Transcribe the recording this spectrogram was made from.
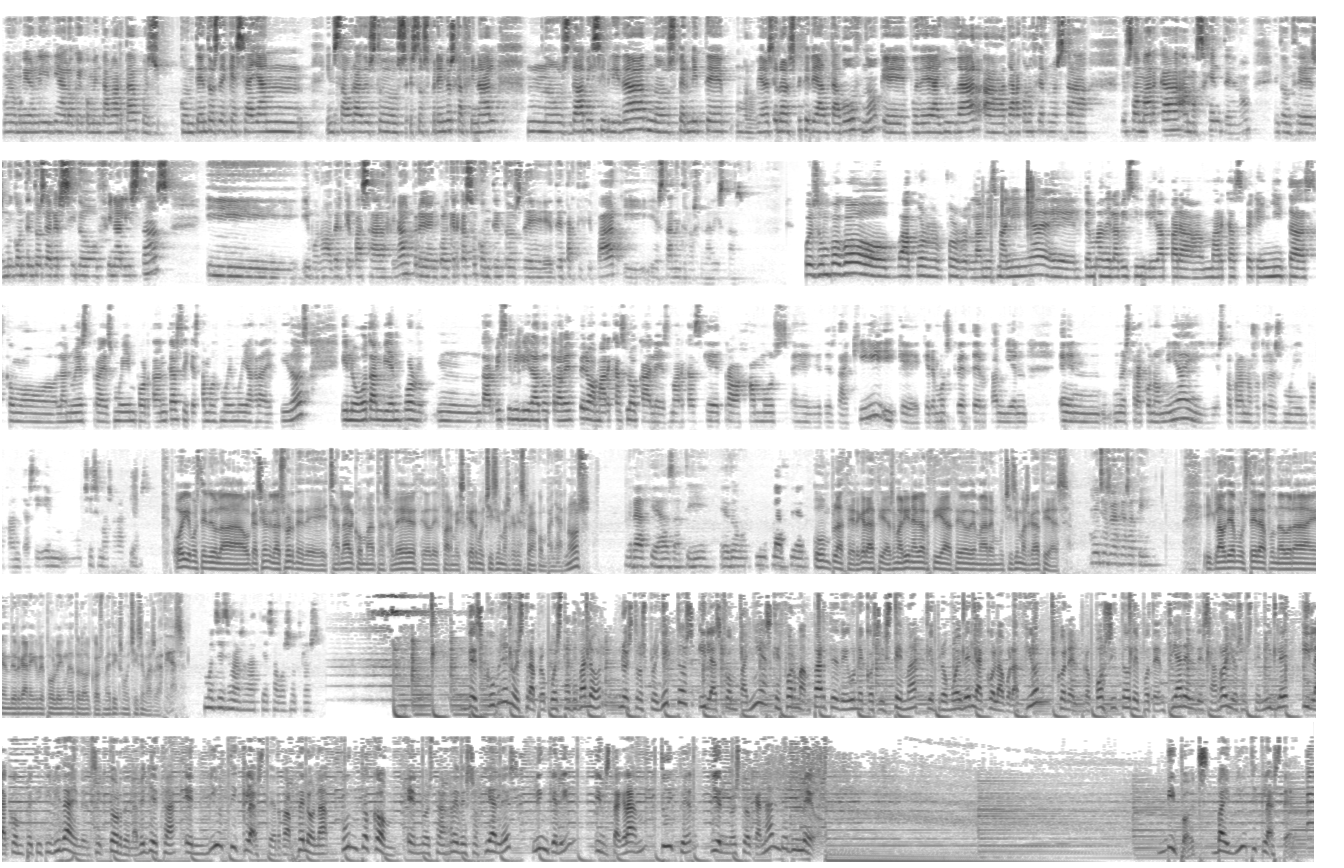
Bueno, muy en línea a lo que comenta Marta, pues contentos de que se hayan instaurado estos, estos premios que al final nos da visibilidad, nos permite, bueno, viene a ser una especie de altavoz, ¿no? Que puede ayudar a dar a conocer nuestra, nuestra marca a más gente, ¿no? Entonces, muy contentos de haber sido finalistas y, bueno, a ver qué pasa al final, pero en cualquier caso contentos de, de participar y, y estar entre los finalistas. Pues un poco va por, por la misma línea. El tema de la visibilidad para marcas pequeñitas como la nuestra es muy importante, así que estamos muy, muy agradecidos. Y luego también por mm, dar visibilidad otra vez, pero a marcas locales, marcas que trabajamos eh, desde aquí y que queremos crecer también en nuestra economía y esto para nosotros es muy importante. Así que muchísimas gracias. Hoy hemos tenido la ocasión y la suerte de charlar con Mata Soler, CEO de Farmescare. Muchísimas gracias por acompañarnos. Gracias a ti, Edu. Un placer. Un placer, gracias. Marina García, CEO de Mar, muchísimas gracias. Muchas gracias a ti. Y Claudia Mustera, fundadora en The Organic Republic Natural Cosmetics, muchísimas gracias. Muchísimas gracias a vosotros. Descubre nuestra propuesta de valor, nuestros proyectos y las compañías que forman parte de un ecosistema que promueve la colaboración con el propósito de potenciar el desarrollo sostenible y la competitividad en el sector de la belleza en beautyclusterbarcelona.com, en nuestras redes sociales, LinkedIn, Instagram, Twitter y en nuestro canal de Vimeo. Bipods by Beauty Cluster.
